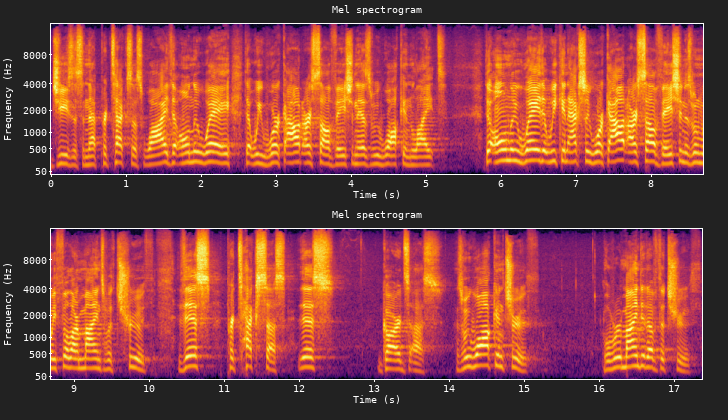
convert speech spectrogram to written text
Jesus, and that protects us. Why? The only way that we work out our salvation is we walk in light. The only way that we can actually work out our salvation is when we fill our minds with truth. This protects us, this guards us. As we walk in truth, we're reminded of the truth.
